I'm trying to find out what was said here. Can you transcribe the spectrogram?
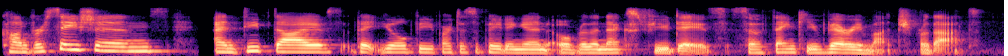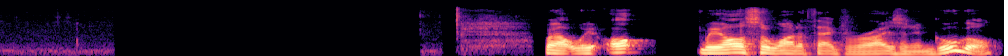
conversations and deep dives that you'll be participating in over the next few days. So thank you very much for that. Well, we all we also want to thank Verizon and Google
